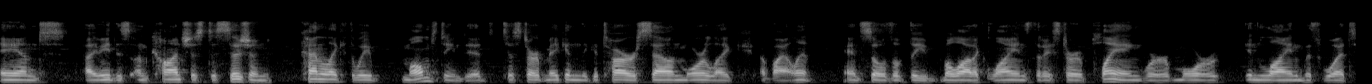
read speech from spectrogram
And I made this unconscious decision, kind of like the way Malmsteen did, to start making the guitar sound more like a violin. And so the, the melodic lines that I started playing were more in line with what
